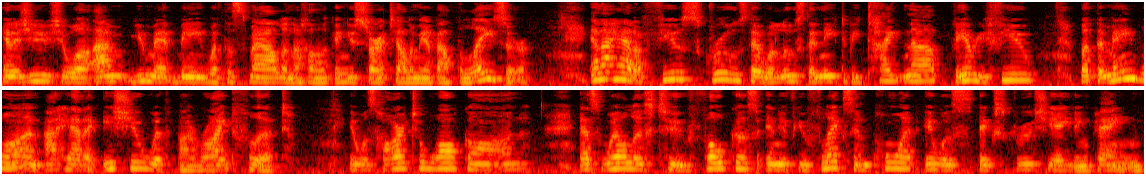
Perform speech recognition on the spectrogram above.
And as usual, I'm you met me with a smile and a hug and you started telling me about the laser. And I had a few screws that were loose that need to be tightened up, very few. But the main one, I had an issue with my right foot. It was hard to walk on as well as to focus and if you flex and point it was excruciating pain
